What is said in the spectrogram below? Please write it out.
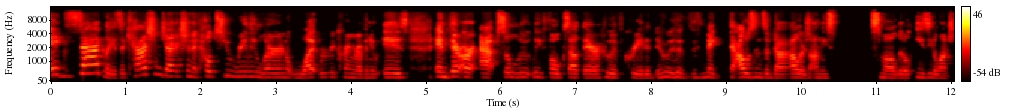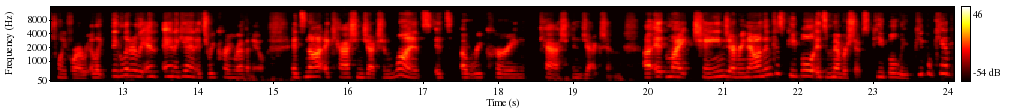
Exactly. It's a cash injection. It helps you really learn what recurring revenue is. And there are absolutely folks out there who have created, who have made thousands of dollars on these small little easy to launch 24 hour like they literally and, and again it's recurring revenue it's not a cash injection once it's a recurring cash injection uh, it might change every now and then because people it's memberships people leave people can't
